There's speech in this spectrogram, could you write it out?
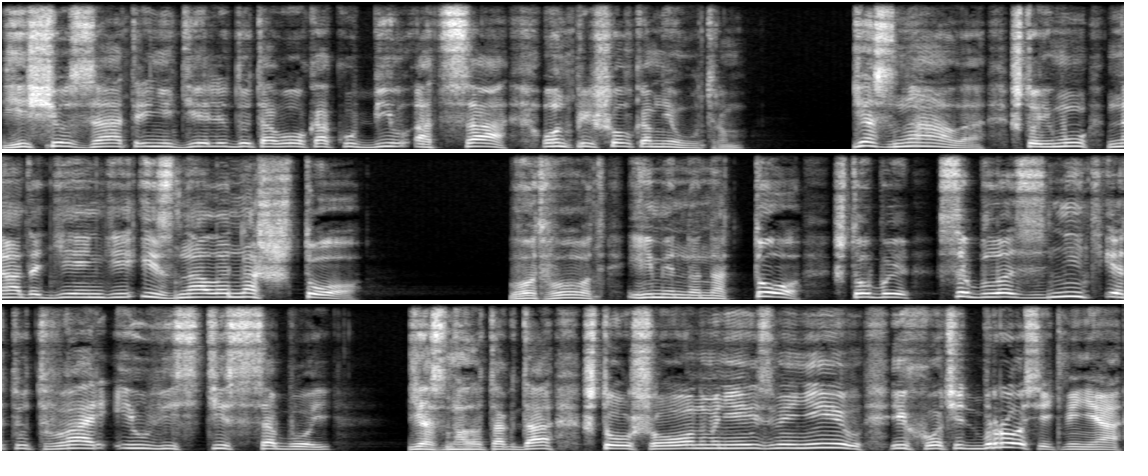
Еще за три недели до того, как убил отца, он пришел ко мне утром. Я знала, что ему надо деньги, и знала на что. Вот-вот, именно на то, чтобы соблазнить эту тварь и увести с собой — я знала тогда, что уж он мне изменил и хочет бросить меня,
